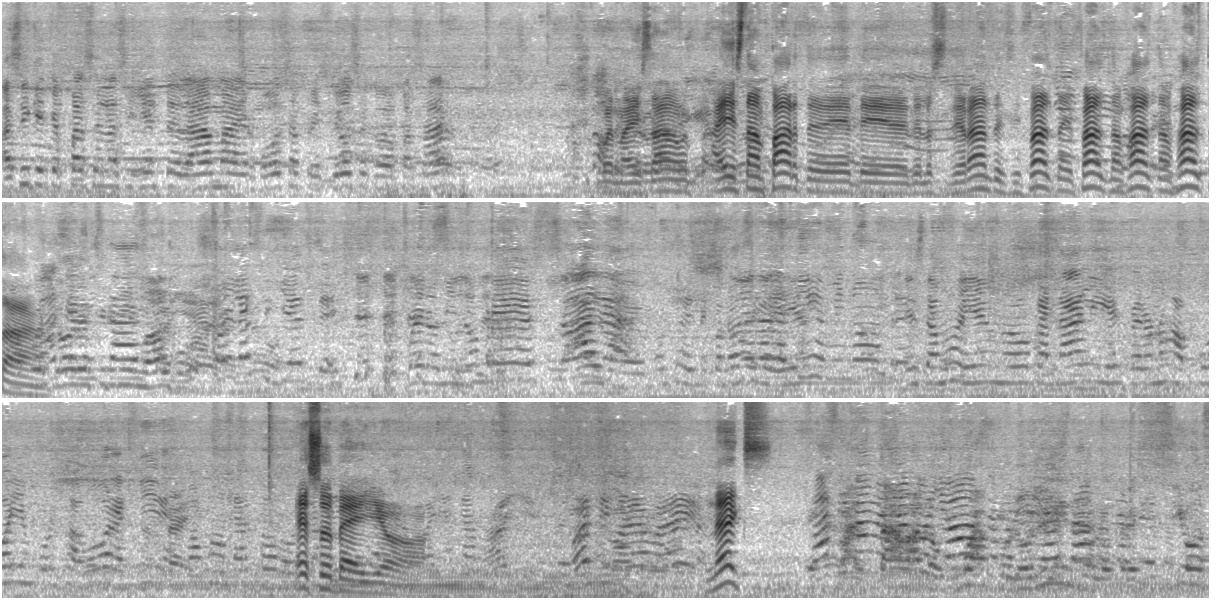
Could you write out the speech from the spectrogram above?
Así que que pase la siguiente dama hermosa, preciosa que va a pasar. No, Bueno, ahí están, ahí están parte de, de- de los integrantes. Y faltan, y faltan, faltan, faltan. Soy la siguiente. Bueno, mi nombre es Alba, muchos me conocen de ella. Estamos ahí en un nuevo canal y espero nos apoyen, por favor, aquí vamos a hablar todo. Eso es bello. Next. Faltaba lo guapo, lo lindo, lo precioso.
